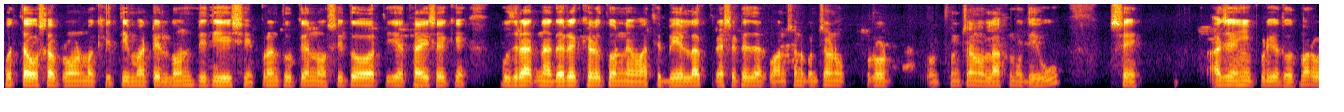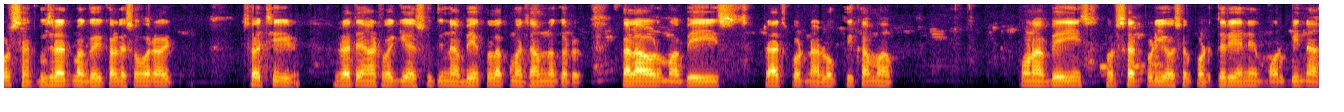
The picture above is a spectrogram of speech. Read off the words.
વધતા ઓછા પ્રમાણમાં ખેતી માટે લોન લીધી છે પરંતુ તેનો સીધો અર્થ એ થાય છે કે ગુજરાતના દરેક ખેડૂતોને માથે બે લાખ ત્રેસઠ હજાર પાંચસો ને પંચાણું કરોડ પંચાણું લાખનું દેવું છે. આજે અહીં પડ્યો ધોધમાર વરસાદ. ગુજરાતમાં ગઈકાલે સવારે છ થી રાતે આઠ વાગ્યા સુધીના બે કલાકમાં જામનગર, કાલાવડમાં બે ઇંચ રાજકોટના લોકધિકામાં પોણા બે ઇંચ વરસાદ પડ્યો છે પડધરી અને મોરબીના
